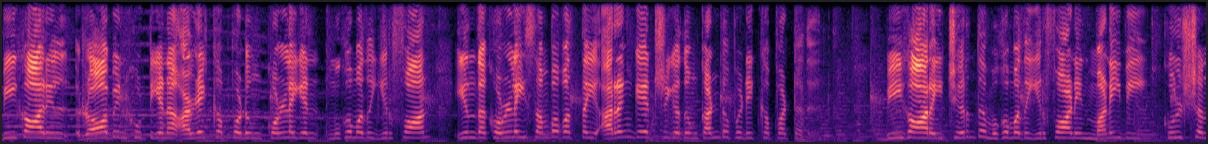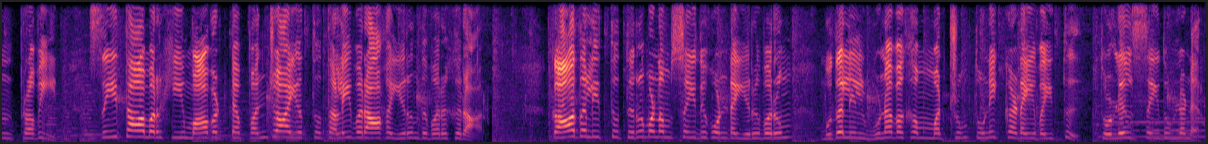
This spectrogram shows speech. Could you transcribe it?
பீகாரில் ராபின்ஹுட் என அழைக்கப்படும் கொள்ளையன் முகமது இர்ஃபான் இந்த கொள்ளை சம்பவத்தை அரங்கேற்றியதும் கண்டுபிடிக்கப்பட்டது. பீகாரைச் சேர்ந்த முகமது இர்ஃபானின் மனைவி குல்ஷன் பிரவீன் சீதாமர்ஹி மாவட்ட பஞ்சாயத்து தலைவராக இருந்து வருகிறார். காதலித்து திருமணம் செய்து கொண்ட இருவரும் முதலில் உணவகம் மற்றும் துணிக்கடை வைத்து தொழில் செய்துள்ளனர்.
